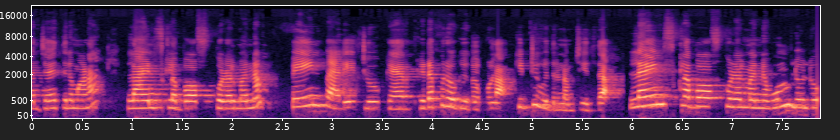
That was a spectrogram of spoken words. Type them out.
പഞ്ചായത്തിലുമാണ് lions club of Kuzhalmannam. Pain palliative care കിടപ്പ് രോഗികൾക്കുള്ള കിറ്റ് വിതരണം ചെയ്തത്. ലയൺസ് ക്ലബ് ഓഫ് കുഴൽമന്നവും ലുലു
